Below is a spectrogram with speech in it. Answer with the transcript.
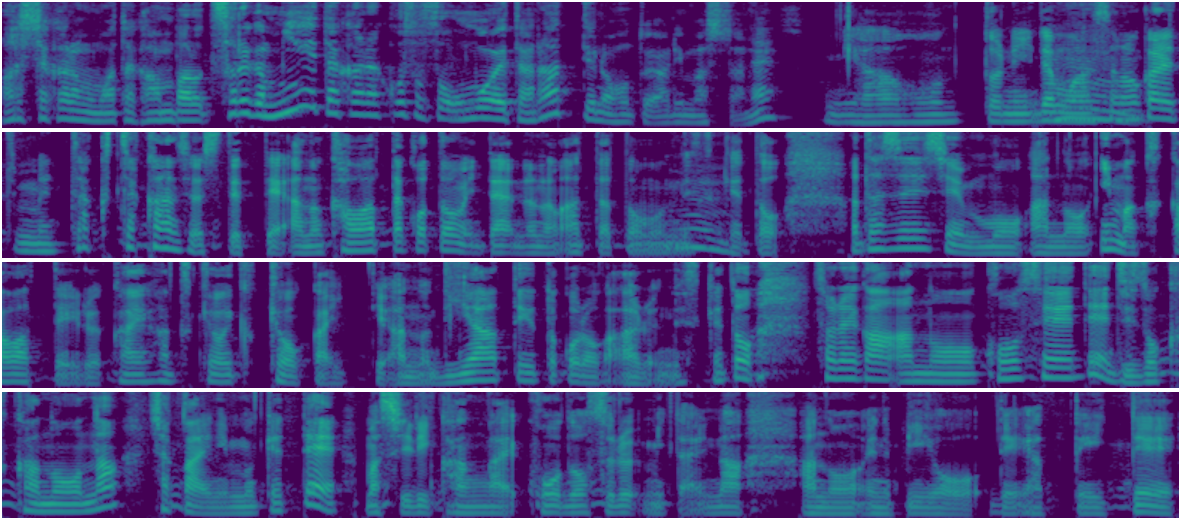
明日からもまた頑張ろうそれが見えたからこそそう思えたなっていうのは本当にありましたね。いや本当に。でも、明日のカレッジめちゃくちゃ感謝しててあの変わったことみたいなのはあったと思うんですけど、うん、私自身もあの今関わっている開発教育協会っていうあの DEAR っていうところがあるんですけどそれがあの公正で持続可能な社会に向けて、まあ、知り考え行動するみたいなあの NPO でやっていて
